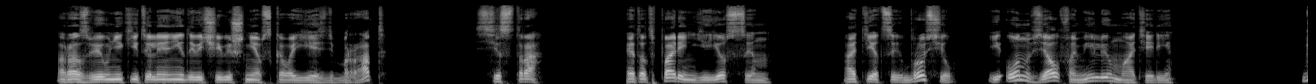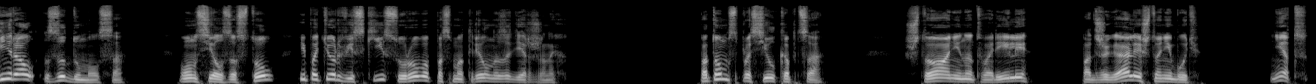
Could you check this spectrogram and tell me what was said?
— Разве у Никиты Леонидовича Вишневского есть брат? — Сестра. Этот парень ее сын. Отец их бросил, и он взял фамилию матери. Генерал задумался. Он сел за стол и потер виски, сурово посмотрел на задержанных. Потом спросил копца. «Что они натворили? Поджигали что-нибудь?» «Нет,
